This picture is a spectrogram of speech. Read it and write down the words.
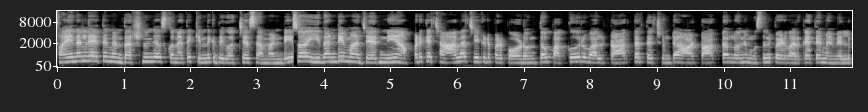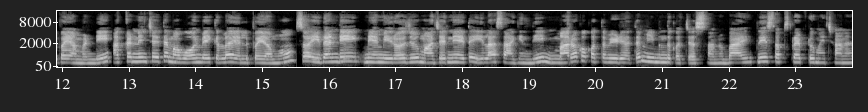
ఫైనల్గా అయితే మేము దర్శనం చేసుకుని అయితే కిందకి దిగి వచ్చేసామండి. సో ఇదండి మా జర్నీ. అప్పటికే చాలా చీకటి పడిపోవడంతో పక్క ఊరు వాళ్ళు ట్రాక్టర్ తెచ్చుంటే ఆ ట్రాక్టర్లోనే ముసలిపేట వరకు అయితే మేము వెళ్ళిపోయామండి. అక్కడి నుంచి అయితే మా ఓన్ వెహికల్లో వెళ్ళిపోయాము. సో ఇదండి మేము ఈ రోజు మా జర్నీ అయితే ఇలా సాగింది. మరొక కొత్త వీడియో అయితే మీ ముందుకు వచ్చేస్తాను. Bye. Please subscribe to my channel.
